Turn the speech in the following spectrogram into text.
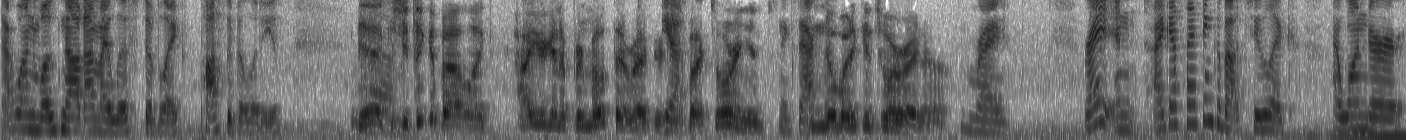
that one was not on my list of like possibilities Yeah, because you think about like how you're gonna promote that record Yeah. is by touring, and Exactly. nobody can tour right now. Right. Right. And I guess I think about too, like, I wonder.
